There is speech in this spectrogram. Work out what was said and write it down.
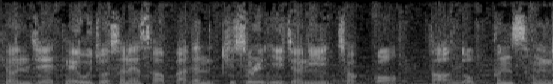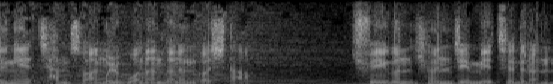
현재 대우조선에서 받은 기술 이전이 적고 더 높은 성능의 잠수함을 원한다는 것이다. 최근 현지 매체들은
